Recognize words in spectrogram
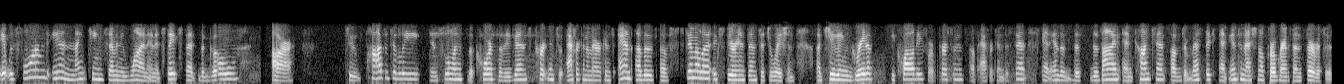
it was formed in 1971, and it states that the goals are to positively influence the course of events pertinent to African Americans and others of similar experience and situation, achieving greater equality for persons of African descent, and in the, design and content of domestic and international programs and services.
